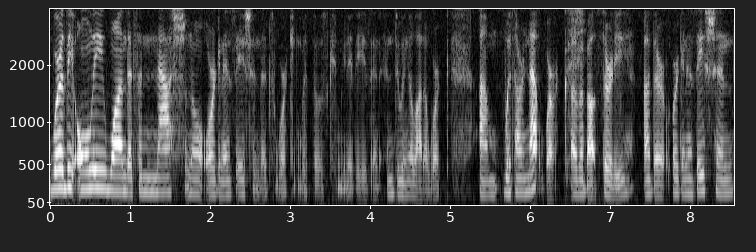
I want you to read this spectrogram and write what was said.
we're the only one that's a national organization that's working with those communities and, and doing a lot of work um, with our network of about 30 other organizations.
